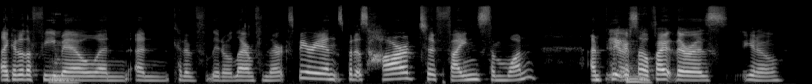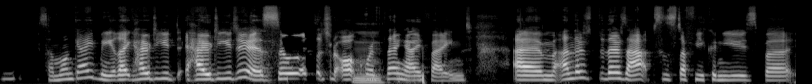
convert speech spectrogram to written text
like another hmm. female mm. and and kind of you know learn from their experience but it's hard to find someone and put yeah. yourself out there as you know someone guide me like how do you how do you do it so it's such an awkward mm. thing i find um and there's there's apps and stuff you can use but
